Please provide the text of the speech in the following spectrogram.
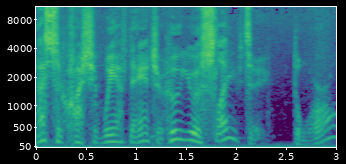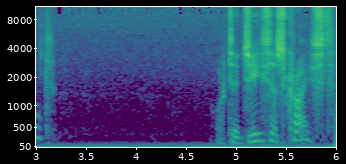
That's the question we have to answer. Who are you a slave to? The world? Or to Jesus Christ?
